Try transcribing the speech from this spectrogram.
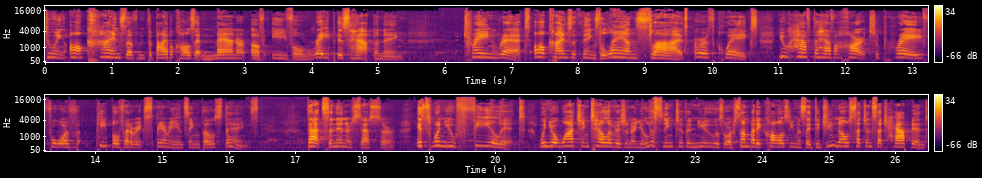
doing all kinds of, the Bible calls it manner of evil, rape is happening train wrecks, all kinds of things, landslides, earthquakes. You have to have a heart to pray for people that are experiencing those things. That's an intercessor. It's when you feel it. When you're watching television or you're listening to the news or somebody calls you and say, "Did you know such and such happened?"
